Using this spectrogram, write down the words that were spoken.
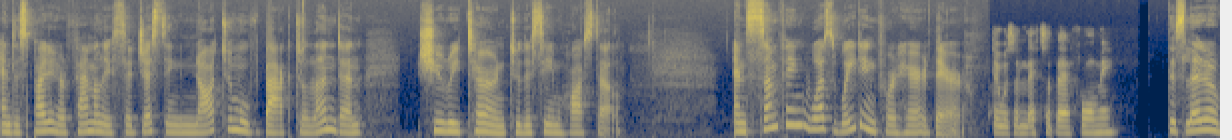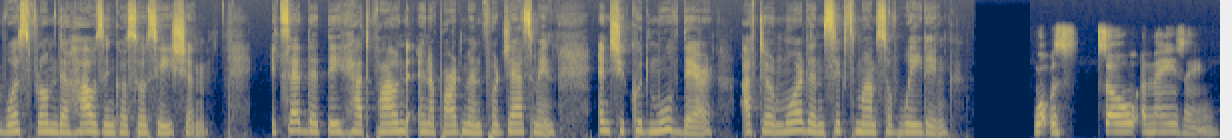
and despite her family suggesting not to move back to London, she returned to the same hostel. And something was waiting for her there there was a letter there for me. This letter was from the Housing Association. It said that they had found an apartment for Jasmine and she could move there after more than six months of waiting. What was so amazing,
